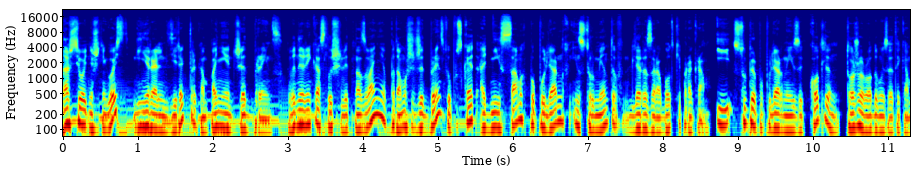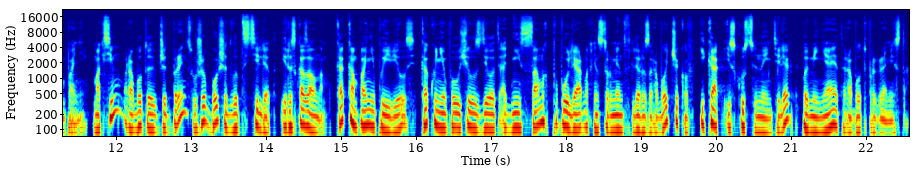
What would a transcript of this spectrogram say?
Наш сегодняшний гость — генеральный директор компании JetBrains. Вы наверняка слышали это название, потому что JetBrains выпускает одни из самых популярных инструментов для разработки программ. И суперпопулярный язык Kotlin тоже родом из этой компании. Максим работает в JetBrains уже больше 20 лет и рассказал нам, как компания появилась, как у нее получилось сделать одни из самых популярных инструментов для разработчиков и как искусственный интеллект поменяет работу программиста.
